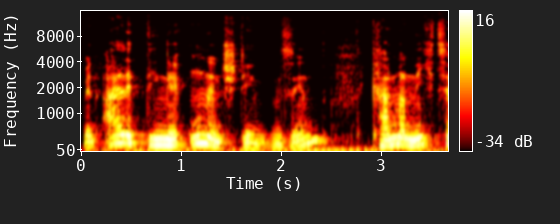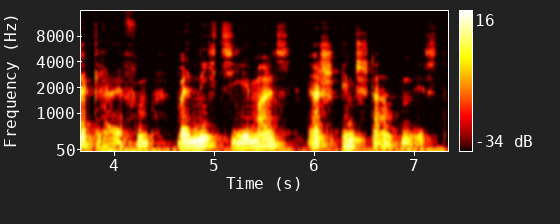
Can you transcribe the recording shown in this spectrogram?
Wenn alle Dinge unentstanden sind, kann man nichts ergreifen, weil nichts jemals entstanden ist.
